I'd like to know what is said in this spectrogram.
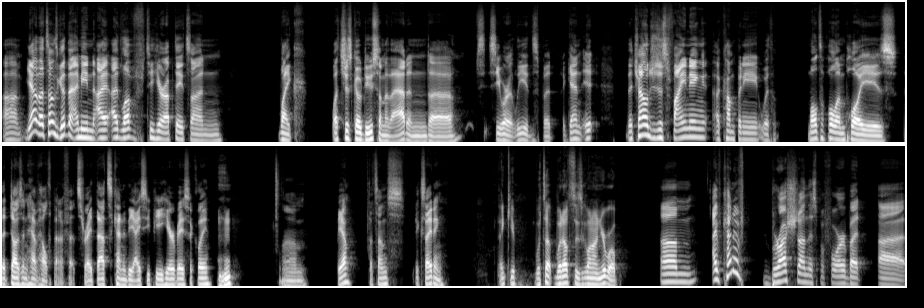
Um, yeah, that sounds good. Then. I mean, I, would love to hear updates on, like, let's just go do some of that and uh, see where it leads. But again, it the challenge is just finding a company with multiple employees that doesn't have health benefits. Right, that's kind of the ICP here, basically. Mm-hmm. Um, yeah, that sounds exciting. Thank you. What's up? What else is going on in your world? Um, I've kind of brushed on this before, but uh,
